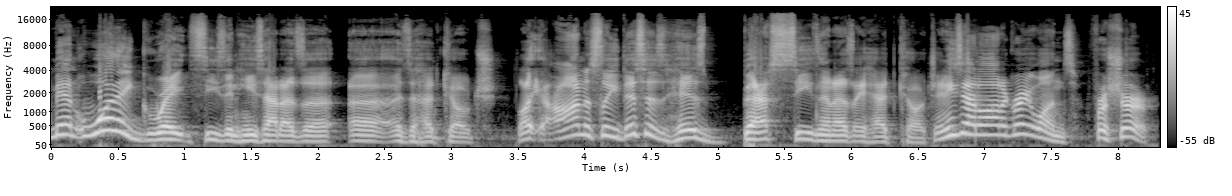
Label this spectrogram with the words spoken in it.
Man, what a great season he's had as a uh, as a head coach. Like honestly, this is his best season as a head coach, and he's had a lot of great ones for sure.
